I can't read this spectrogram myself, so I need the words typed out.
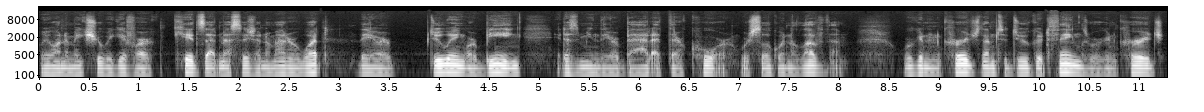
And we want to make sure we give our kids that message that no matter what they are doing or being, it doesn't mean they are bad at their core. We're still going to love them. We're going to encourage them to do good things. We're going to encourage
